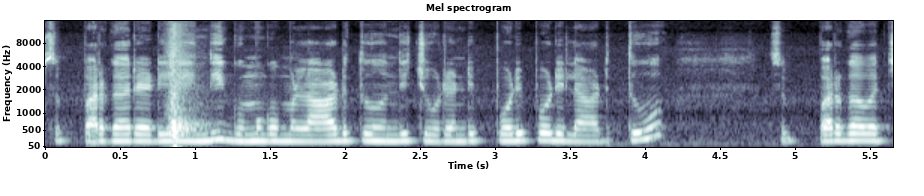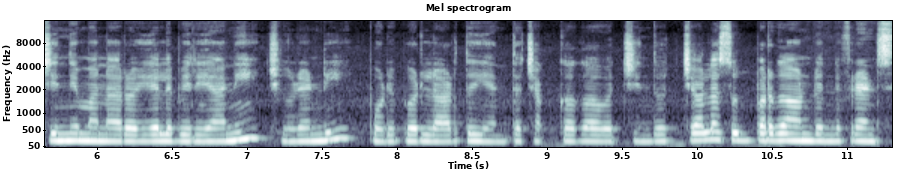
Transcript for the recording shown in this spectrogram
సూపర్గా రెడీ అయింది గుమ్మగుమ్మలాడుతూ ఉంది. చూడండి పొడి పొడిలాడుతూ సూపర్గా వచ్చింది మన రొయ్యల బిర్యానీ. చూడండి పొడి పొడిలాడుతూ ఎంత చక్కగా వచ్చిందో. చాలా సూపర్గా ఉంటుంది ఫ్రెండ్స్.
